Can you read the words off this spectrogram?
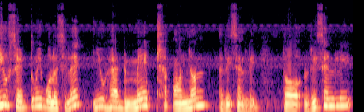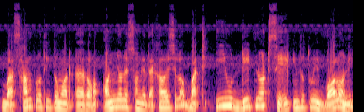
ইউ সেড তুমি বলেছিলে you had met Anjan recently তো রিসেন্টলি বা সাম্প্রতি তোমার অঞ্জনের সঙ্গে দেখা হয়েছিল but you did not say কিন্তু তুমি বলনি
